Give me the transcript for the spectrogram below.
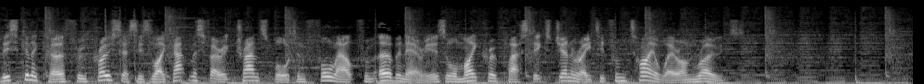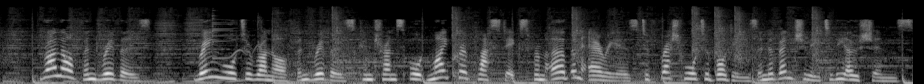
This can occur through processes like atmospheric transport and fallout from urban areas or microplastics generated from tire wear on roads. Runoff and rivers. Rainwater runoff and rivers can transport microplastics from urban areas to freshwater bodies and eventually to the oceans.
